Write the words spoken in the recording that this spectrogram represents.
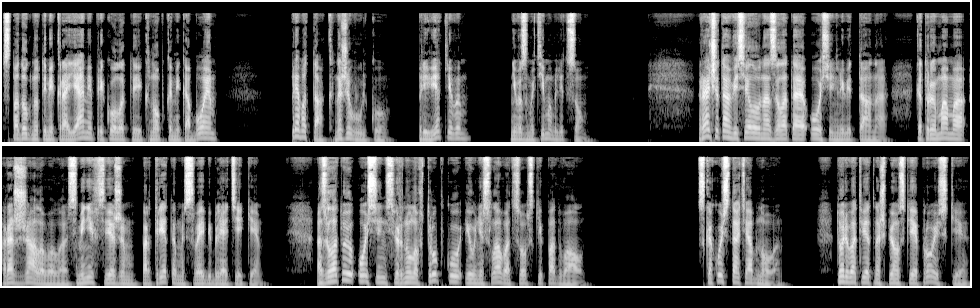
с подогнутыми краями, приколотый кнопками к обоям, прямо так, на живульку, приветливым, невозмутимым лицом. Раньше там висела у нас золотая осень Левитана — которую мама разжаловала, сменив свежим портретом из своей библиотеки. А золотую осень свернула в трубку и унесла в отцовский подвал. С какой стати обнова? То ли в ответ на шпионские происки,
